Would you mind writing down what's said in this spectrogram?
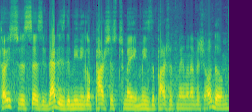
Tosfos says if that is the meaning of Parshas Tmeim, means the Parsha Tmeim Lenefesh Odom,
